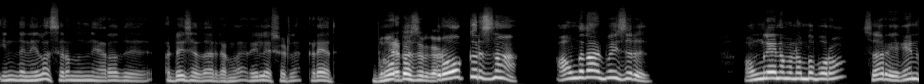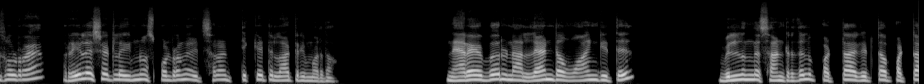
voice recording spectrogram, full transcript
இந்த நிலம் சிறந்ததுன்னு யாராவது அட்வைசர் தான் இருக்காங்களா? ரியல் எஸ்டேட்டில் கிடையாது. புரோக்கர்ஸ் புரோக்கர்ஸ் தான். அவங்க தான் அட்வைசரு அவங்களே நம்ம நம்ப போகிறோம் சார் எகைன் சொல்கிறேன் ரியல் எஸ்டேட்டில் இன்வெஸ்ட் பண்ணுறவங்க இட்ஸ் எல்லாம் டிக்கெட்டு லாட்ரி மாதிரி தான். நிறைய பேர் நான் லேண்டை வாங்கிட்டு வில்லுங்க சான்றிதழ் பட்டா கிட்டா பட்டா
